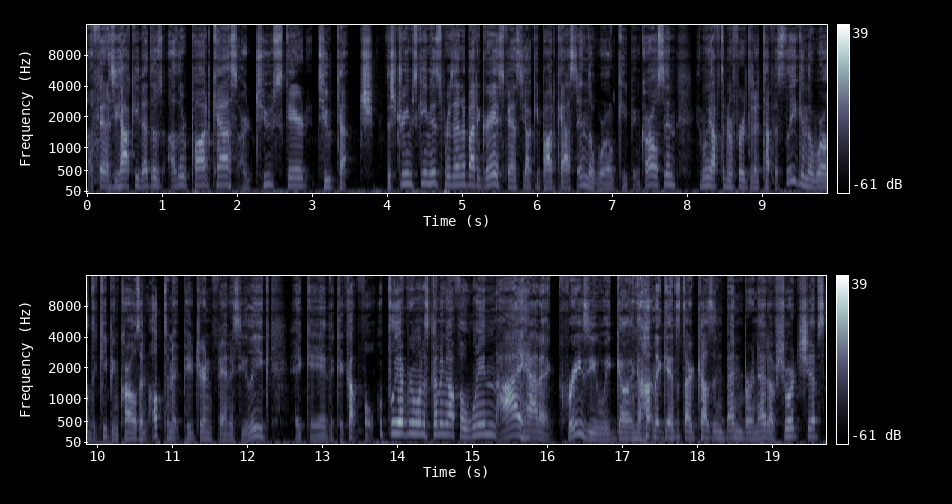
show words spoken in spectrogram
of fantasy hockey that those other podcasts are too scared to touch. The Stream Scheme is presented by the greatest fantasy hockey podcast in the world, Keeping Karlsson, and we often refer to the toughest league in the world, the Keeping Karlsson Ultimate Patron Fantasy League, aka the Cupful. Hopefully, everyone is coming off a win. I had a crazy week going on against our cousin Ben Burnett of Short Shifts,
